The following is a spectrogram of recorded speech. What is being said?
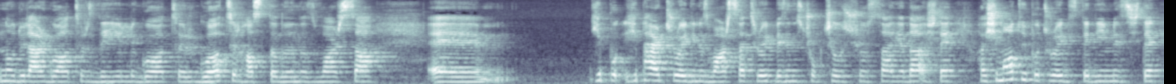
nodüler guatr, zehirli guatr, guatr hastalığınız varsa, e, hipertiroidiniz varsa, tiroid beziniz çok çalışıyorsa ya da işte Hashimoto hipotiroidis dediğimiz işte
